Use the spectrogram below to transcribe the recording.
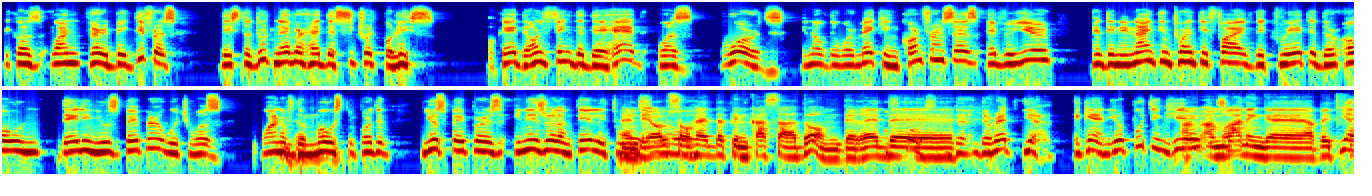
because one very big difference the Istadrut never had a secret police. Okay, the only thing that they had was words. You know, they were making conferences every year, and then in 1925 they created their own daily newspaper, which was one of the most important newspapers in Israel until it was. And they you also know, had the Pinkas Adom, the red. of course, uh, the, the red. Yeah, again, you're putting here. I'm, I'm running uh, a bit yeah,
